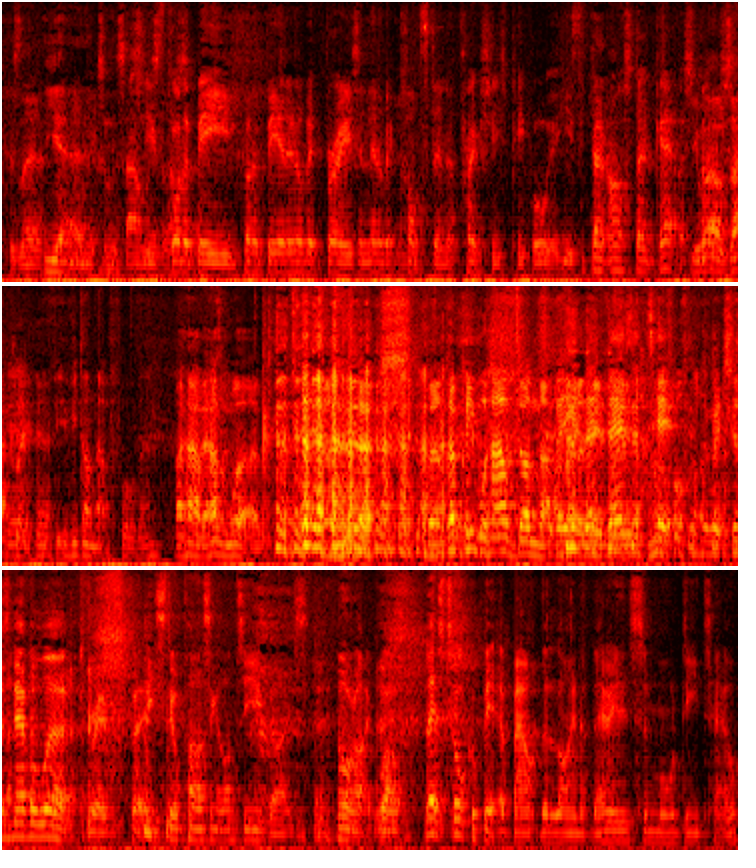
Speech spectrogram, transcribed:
because they're, Yeah. they're mixing the sound. So you've got to so. be you've got to be a little bit brazen, a little bit Yeah. confident. Approach these people. If you don't ask, don't get. I suppose. You will exactly. Yeah. Yeah. Have you, have you done that before then? I have. It hasn't worked, but, but people have done that. So there, I've there- there's a tip which has never worked for him, but he's still passing it on to you guys. All right, well, let's talk a bit about the lineup there in some more detail.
